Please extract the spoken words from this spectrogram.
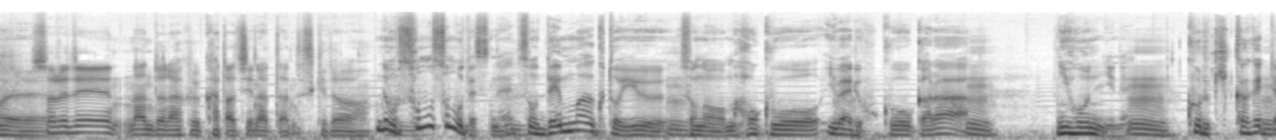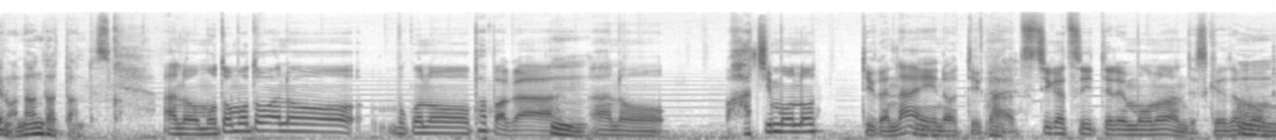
え。それでなんとなく形になったんですけどでもそもそもですね、そのデンマークという、うん。そのまあ北欧いわゆる北欧からうん。日本にね、うん。来るきっかけっていうのは何だったんですか？あのもともとあの僕のパパが、うん。あの鉢物っていうか苗のっていうか、はい。土がついてるものなんですけれども、うん。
